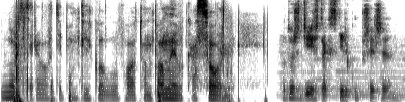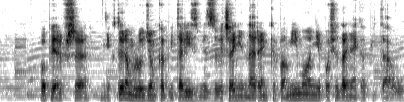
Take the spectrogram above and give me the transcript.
Nie stereotypem, tylko głupotą, pomyłka, sorry. Otóż dzieje się tak z kilku przyczyn. Po pierwsze, niektórym ludziom kapitalizm jest zwyczajnie na rękę pomimo nieposiadania kapitału.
